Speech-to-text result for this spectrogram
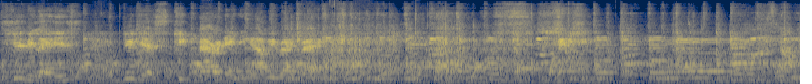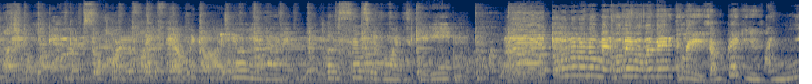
Excuse me, ladies. You just keep marinating, and I'll be right back. It's not much to look at, but it's so hard to find a family. Tell me about it. The sensitive ones get eaten. No, no, no, no, man, man, man, man, please. I'm begging you. I need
